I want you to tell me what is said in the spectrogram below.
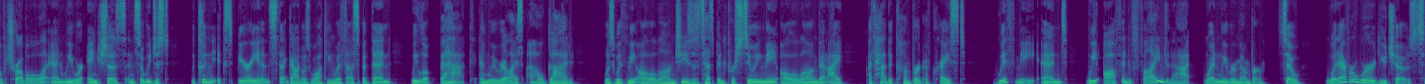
of trouble and we were anxious. And so we just, we couldn't experience that God was walking with us. But then we look back and we realize, oh, God was with me all along. Jesus has been pursuing me all along, that I, I've had the comfort of Christ with me. And we often find that when we remember. So, whatever word you chose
